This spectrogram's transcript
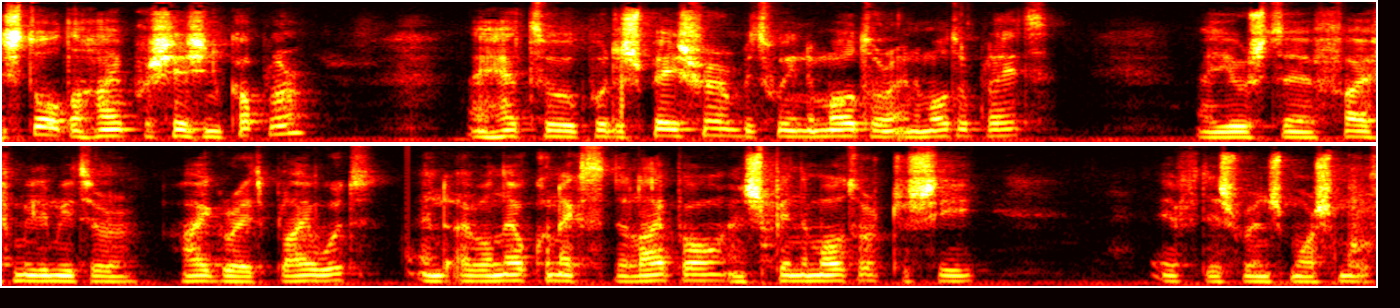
Installed a high precision coupler. I had to put a spacer between the motor and the motor plate. I used a 5mm high grade plywood and I will now connect the LiPo and spin the motor to see if this runs more smooth.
